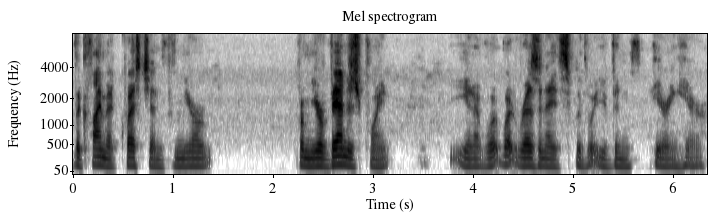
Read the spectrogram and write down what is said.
the climate question from your from your vantage point, you know, what, what resonates with what you've been hearing here?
